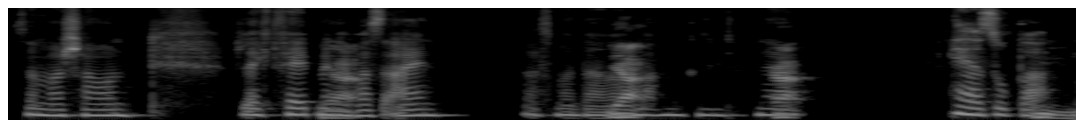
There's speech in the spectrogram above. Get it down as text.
Sollen wir schauen. Vielleicht fällt mir noch was ein, was man da machen könnte. Ja, ja. super. Mhm.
